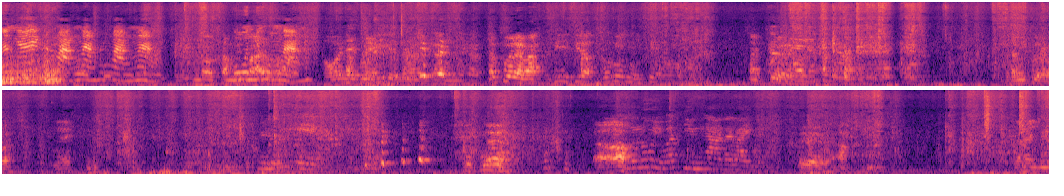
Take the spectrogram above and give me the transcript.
นั่นไงข้างหลังน่ะข้างหลังน่ะเราทำปูนอยู่บ้ข้างหลังเอาไว้ในพื้นที่นะแล้วเพื่ออะไรวะพี่เชือกก็มีนี่เชือกทำเพื่ออะไรวะทำเพื่ออะไรวะไม่รู้เองผมพูดนะเออไม่รู้อยู่ว่าทีมงานอะไรเนี่ยเออเอาจะให้อยู่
